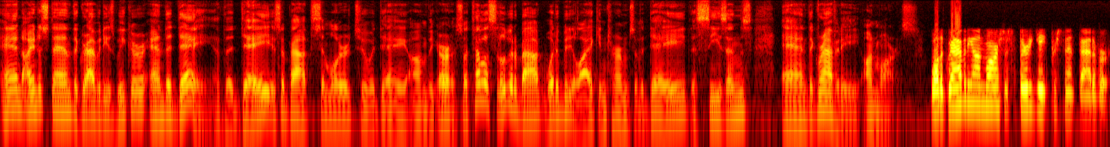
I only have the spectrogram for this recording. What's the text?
And I understand the gravity is weaker and the day. The day is about similar to a day on the Earth. So tell us a little bit about what it would be like in terms of a day, the seasons, and the gravity on Mars. Well, the gravity on Mars is 38% that of Earth.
